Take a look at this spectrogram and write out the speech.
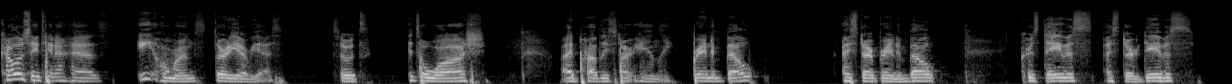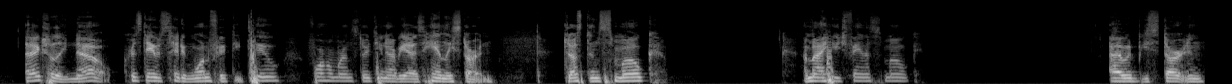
Carlos Santana has eight home runs, 30 RBIs. So it's it's a wash. I'd probably start Hanley. Brandon Belt, I start Brandon Belt. Chris Davis, I start Davis. Actually, no. Chris Davis hitting 152, four home runs, 13 RBIs. Hanley starting. Justin Smoak. I'm not a huge fan of Smoak. I would be starting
